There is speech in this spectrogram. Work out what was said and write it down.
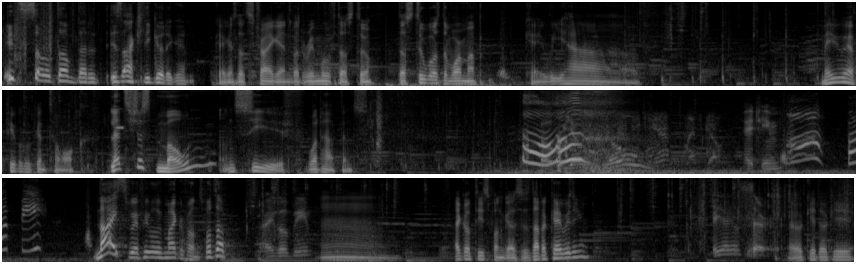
it's so dumb that it is actually good again. Okay, guys, let's try again, but remove Dust 2. Dust 2 was the warm-up. Okay, we have... Maybe we have people who can talk. Let's just moan and see if what happens. Hey team. Nice! We have people with microphones. What's up? I go beam. Mm. I got T-spawn, guys. Is that okay with you? Yeah. Sir. Okay, okay.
